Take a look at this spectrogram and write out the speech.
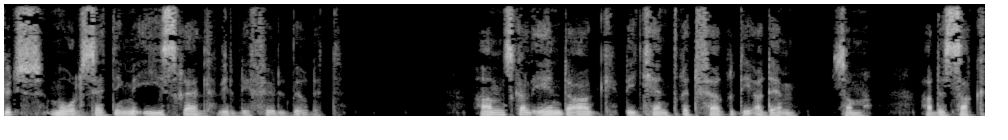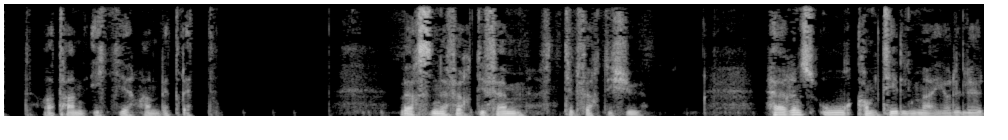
Guds målsetting med Israel vil bli fullbyrdet. Han skal en dag bli kjent rettferdig av dem som hadde sagt at han ikke handlet rett. Versene 45 til 47 Herrens ord kom til meg, og det lød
